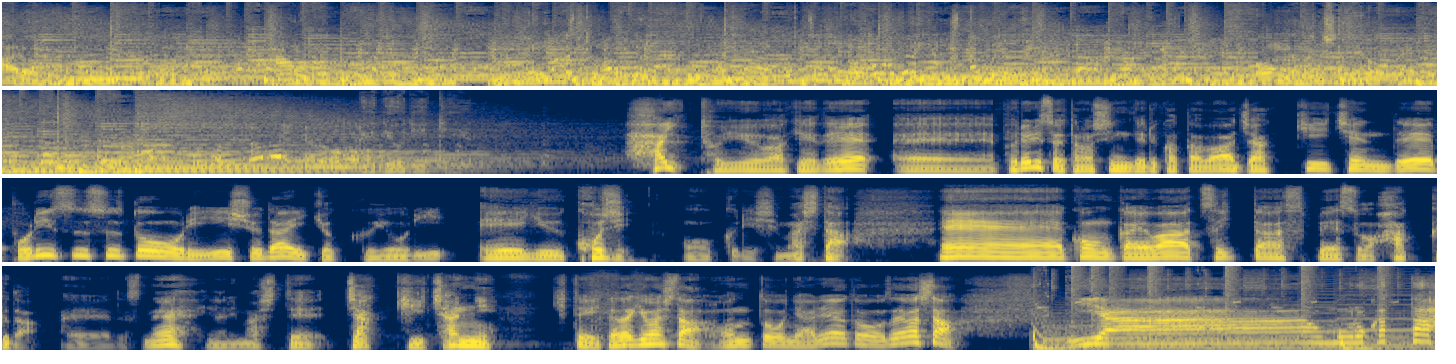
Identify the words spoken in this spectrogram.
ハローハロープレイリストメディアプレイリストメディア音楽と喋ろうレディオ DTM はい。というわけで、えー、プレイリストで楽しんでいる方は、ジャッキー・チェンで、ポリスストーリー主題曲より、英雄故事、お送りしました。えー、今回はツイッタースペースをハックだ、えー、ですね、やりまして、ジャッキーちゃんに来ていただきました。本当にありがとうございました。いやー、おもろかった。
